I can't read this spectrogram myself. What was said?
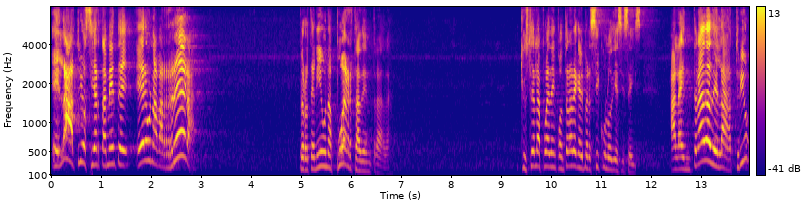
el atrio ciertamente era una barrera, pero tenía una puerta de entrada, que usted la puede encontrar en el versículo 16. A la entrada del atrio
